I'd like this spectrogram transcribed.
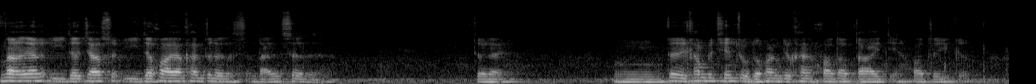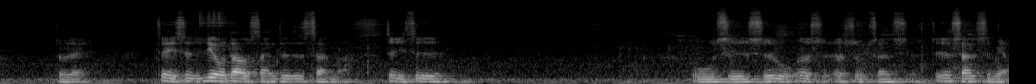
那要乙的加速，乙的话要看这个蓝色的，对不对？嗯，这里看不清楚的话，你就看画到大一点，画这一个，对不对？这里是六到三，这是三嘛？这里是五十、十五、二十、二十五、三十，这是三十秒，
